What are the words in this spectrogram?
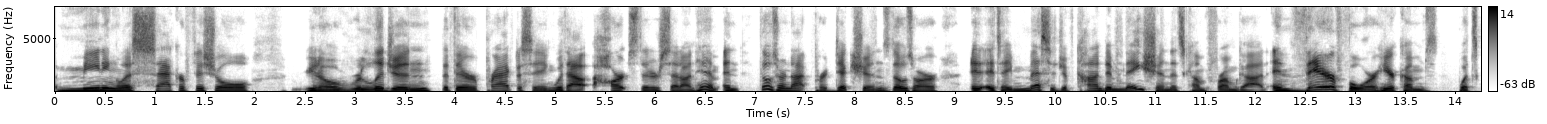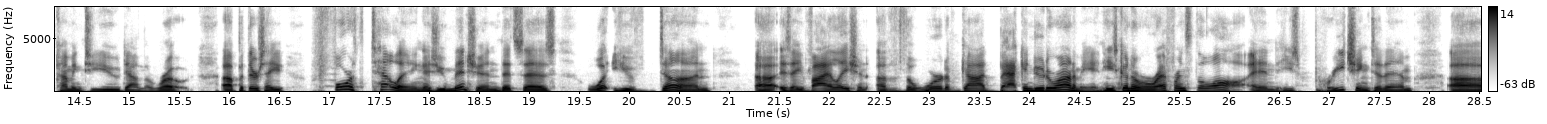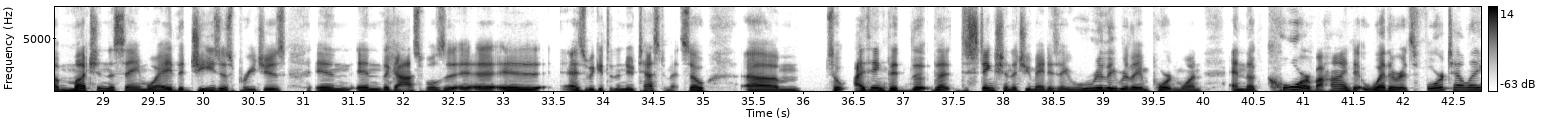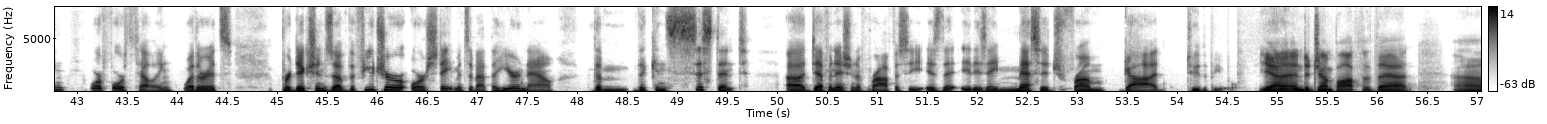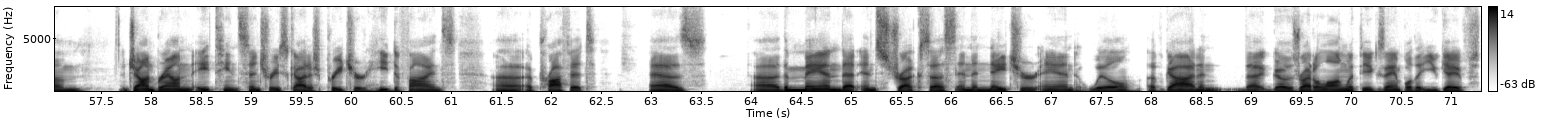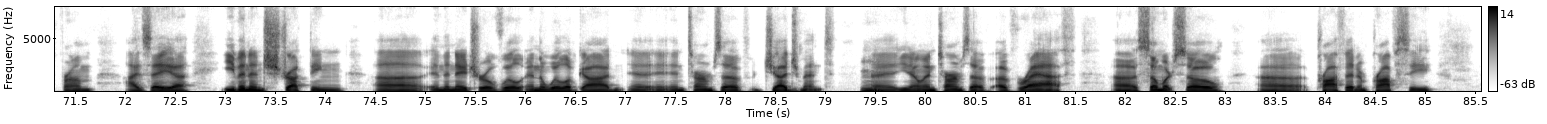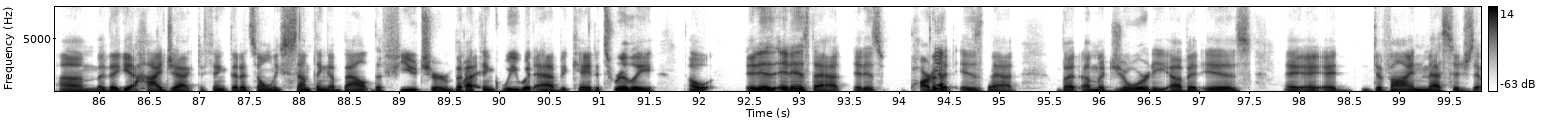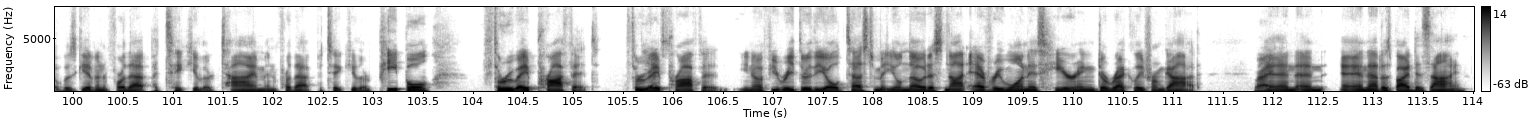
meaningless sacrificial you know religion that they're practicing without hearts that are set on him and those are not predictions those are it's a message of condemnation that's come from god and therefore here comes what's coming to you down the road uh, but there's a forth telling as you mentioned that says what you've done uh, is a violation of the word of God back in Deuteronomy. And he's going to reference the law and he's preaching to them uh, much in the same way that Jesus preaches in, in the Gospels uh, uh as we get to the New Testament. So, um, so I think that the the distinction that you made is a really really important one, and the core behind it, whether it's foretelling or forthtelling, whether it's predictions of the future or statements about the here and now, the the consistent uh, definition of prophecy is that it is a message from God to the people. Yeah, and to jump off of that, um, John Brown, an 18th century Scottish preacher, he defines uh, a prophet as uh, the man that instructs us in the nature and will of God. And that goes right along with the example that you gave from Isaiah, even instructing uh, in the nature of will and the will of God in, in terms of judgment, mm. uh, you know, in terms of, of wrath. Uh, so much so, uh, prophet and prophecy. Um, they get hijacked to think that it's only something about the future, but right. I think we would advocate it's really oh it is it is that it is part yeah. of it is that, but a majority of it is a, a, a, divine message that was given for that particular time and for that particular people through a prophet through yes. a prophet you know if you read through the old testament you'll notice not everyone is hearing directly from god right and and and that is by design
